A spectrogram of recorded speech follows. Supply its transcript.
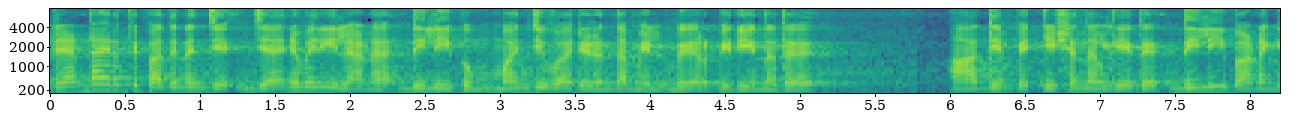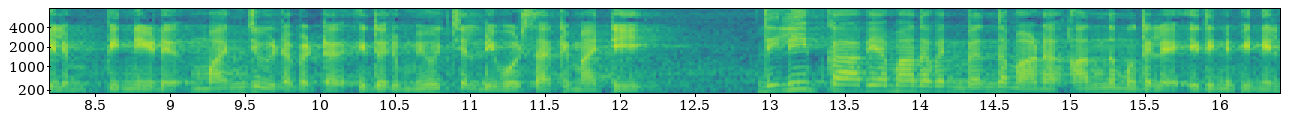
രണ്ടായിരത്തി പതിനഞ്ച് ജനുവരിയിലാണ് ദിലീപും മഞ്ജു വാര്യരും തമ്മിൽ വേർപിരിയുന്നത്. ആദ്യം പെറ്റീഷൻ നൽകിയത് ദിലീപ് ആണെങ്കിലും പിന്നീട് മഞ്ജു ഇടപെട്ട് ഇതൊരു മ്യൂച്വൽ ഡിവോഴ്സാക്കി മാറ്റി. ദിലീപ് കാവ്യ മാധവൻ ബന്ധമാണ് അന്ന് മുതലേ ഇതിന് പിന്നിൽ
